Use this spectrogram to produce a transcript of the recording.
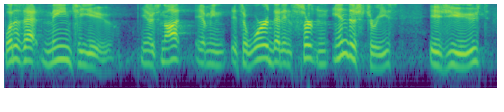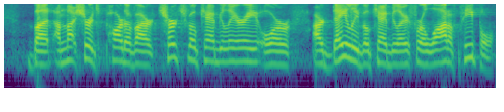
What does that mean to you? You know, it's not, I mean, it's a word that in certain industries is used, but I'm not sure it's part of our church vocabulary or our daily vocabulary for a lot of people.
